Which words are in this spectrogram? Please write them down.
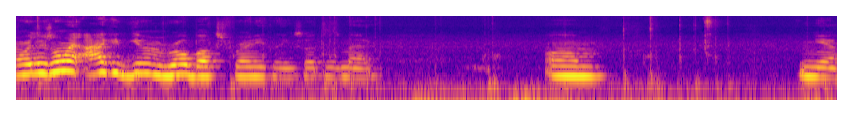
Or there's no way I could give him Robux for anything, so it doesn't matter. Um, yeah.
